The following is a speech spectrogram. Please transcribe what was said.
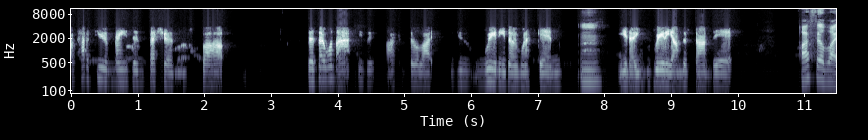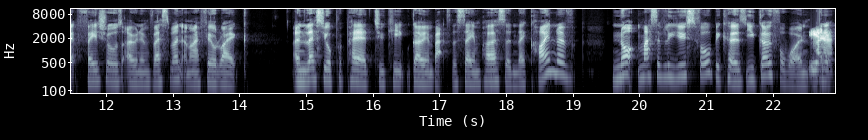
I've had a few amazing sessions, but there's no one that actually I can feel like you really know my skin. mm. You know, you really understand it. I feel like facials are an investment, and I feel like unless you're prepared to keep going back to the same person, they're kind of not massively useful because you go for one and it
